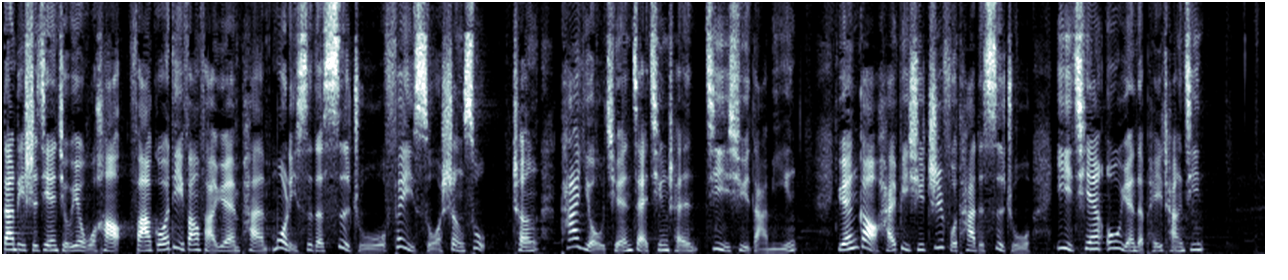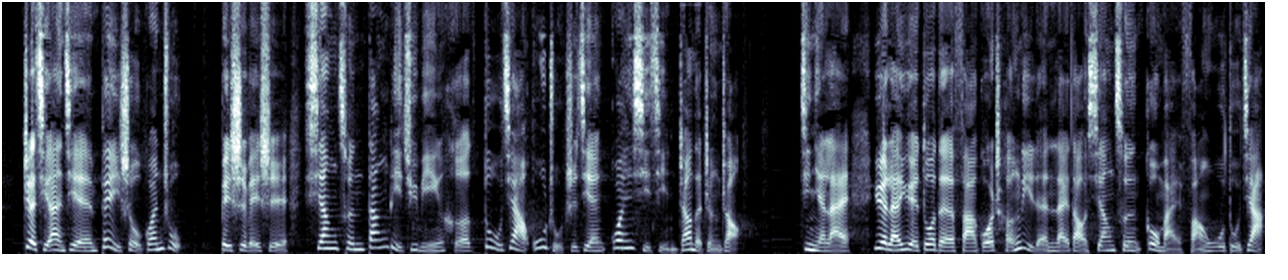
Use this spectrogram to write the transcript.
当地时间九月五号，法国地方法院判莫里斯的饲主费索胜诉，称他有权在清晨继续打鸣，原告还必须支付他的饲主一千欧元的赔偿金。这起案件备受关注，被视为是乡村当地居民和度假屋主之间关系紧张的征兆。近年来，越来越多的法国城里人来到乡村购买房屋度假，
